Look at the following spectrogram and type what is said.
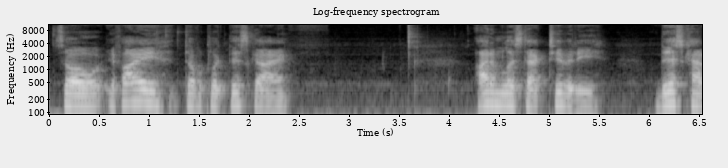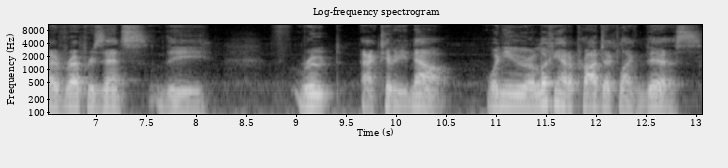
So if I double click this guy, item list activity, this kind of represents the root activity. Now, when you are looking at a project like this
